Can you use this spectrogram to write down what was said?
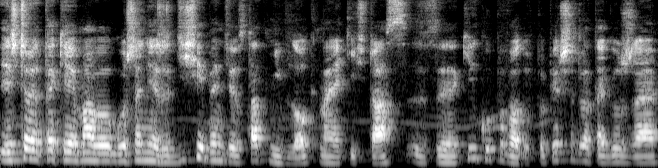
Jeszcze takie małe ogłoszenie, że dzisiaj będzie ostatni vlog na jakiś czas z kilku powodów. Po pierwsze, dlatego, że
